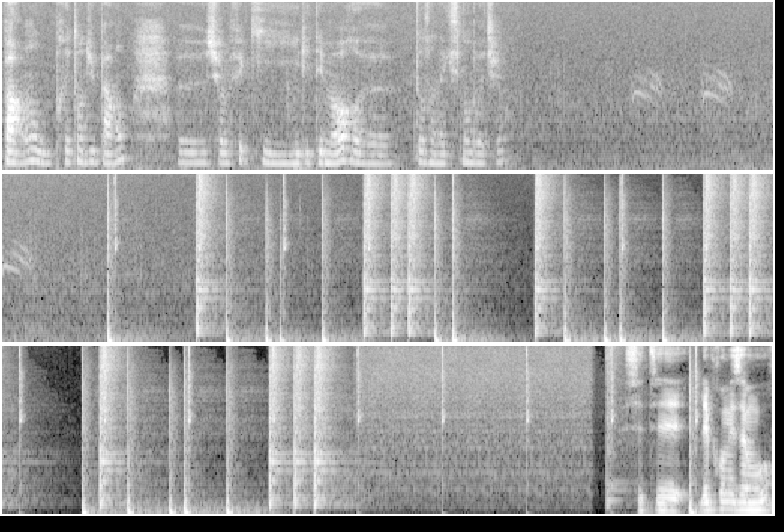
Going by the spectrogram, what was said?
parents ou prétendus parents euh, sur le fait qu'il était mort euh, dans un accident de voiture. C'était Les Premiers Amours,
